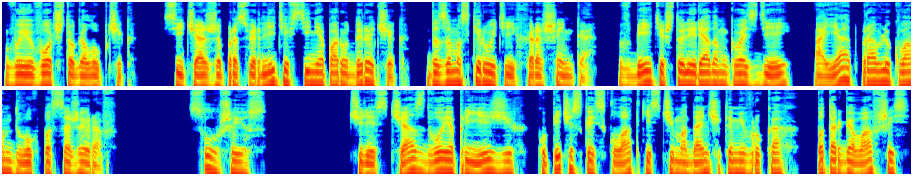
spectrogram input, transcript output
Вы вот что, голубчик, сейчас же просверлите в стене пару дырочек, да замаскируйте их хорошенько. Вбейте, что ли, рядом гвоздей, а я отправлю к вам двух пассажиров». «Слушаюсь». Через час двое приезжих, купеческой складки с чемоданчиками в руках, поторговавшись,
